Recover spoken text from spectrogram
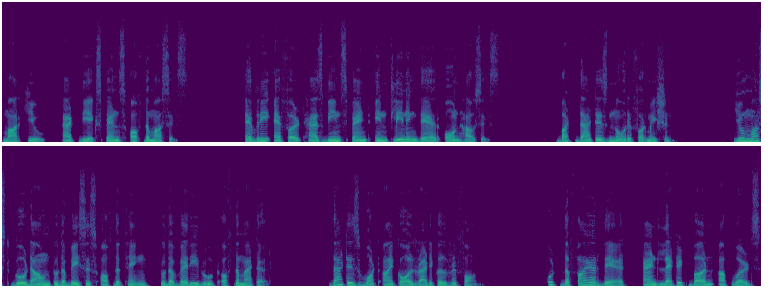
mark you, at the expense of the masses. Every effort has been spent in cleaning their own houses. But that is no reformation. You must go down to the basis of the thing, to the very root of the matter. That is what I call radical reform. Put the fire there and let it burn upwards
